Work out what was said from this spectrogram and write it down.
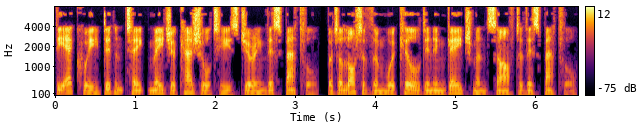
The Aequi didn't take major casualties during this battle, but a lot of them were killed in engagements after this battle.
